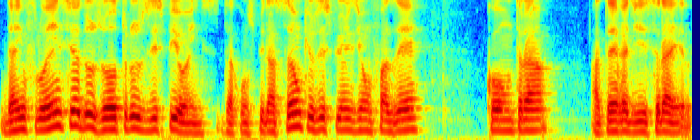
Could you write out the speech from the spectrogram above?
da influência dos outros espiões, da conspiração que os espiões iam fazer contra a terra de Israel.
